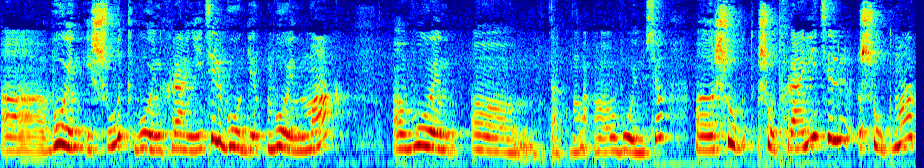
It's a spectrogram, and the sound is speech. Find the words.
А, воин и шут, воин-хранитель, воин-маг, воин, э, так, воин, все, шут, шут-хранитель, шут-маг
